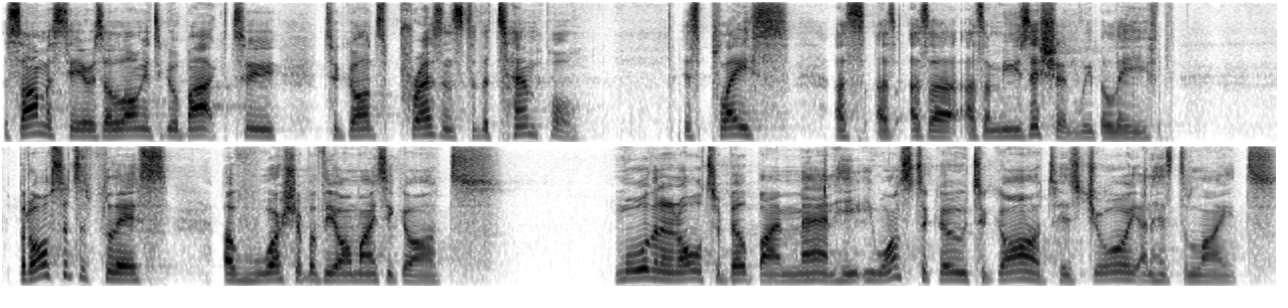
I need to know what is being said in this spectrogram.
The psalmist here is a longing to go back to, to God's presence, to the temple, his place as, as, as, a, as a musician, we believe, but also to the place of worship of the Almighty God. More than an altar built by man, he, he wants to go to God, his joy and his delight.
